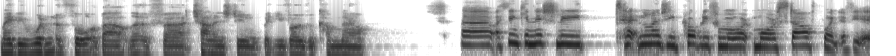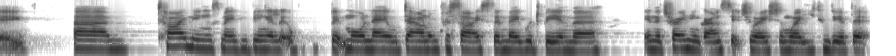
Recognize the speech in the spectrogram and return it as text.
maybe wouldn't have thought about that have uh, challenged you, but you've overcome now? Uh, I think initially technology, probably from a more, staff point of view, um, timings maybe being a little bit more nailed down and precise than they would be in the in the training ground situation, where you can be a bit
